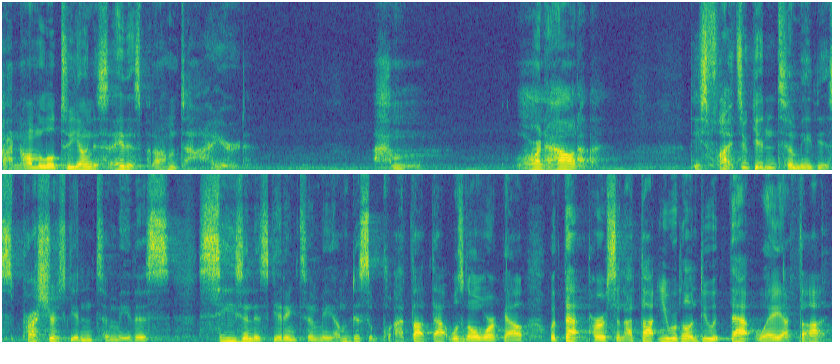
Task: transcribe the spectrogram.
I know I'm a little too young to say this, but I'm tired. I'm worn out. I, these flights are getting to me. This pressure is getting to me. This season is getting to me. I'm disappointed. I thought that was going to work out with that person. I thought you were going to do it that way. I thought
